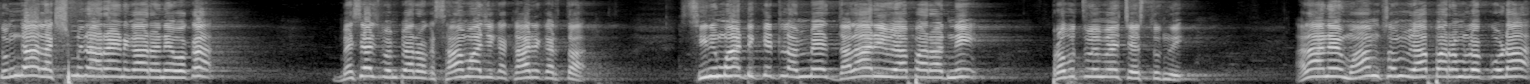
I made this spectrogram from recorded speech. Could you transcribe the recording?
తుంగా లక్ష్మీనారాయణ గారు అనే ఒక మెసేజ్ పంపారు. ఒక సామాజిక కార్యకర్త. సినిమా టికెట్లు అమ్మే దళారీ వ్యాపారాన్ని ప్రభుత్వమే చేస్తుంది. అలానే మాంసం వ్యాపారంలో కూడా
